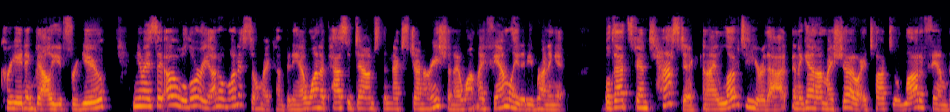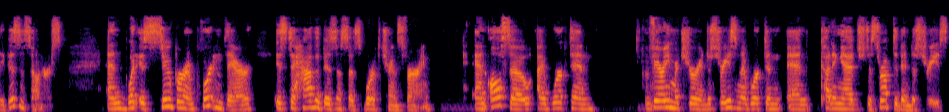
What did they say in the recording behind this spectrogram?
creating value for you. And you might say, oh, well, Lori, I don't want to sell my company. I want to pass it down to the next generation. I want my family to be running it. Well, that's fantastic. And I love to hear that. And again, on my show, I talk to a lot of family business owners. And what is super important there is to have a business that's worth transferring. And also, I've worked in very mature industries and I've worked in, in cutting edge disruptive industries.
